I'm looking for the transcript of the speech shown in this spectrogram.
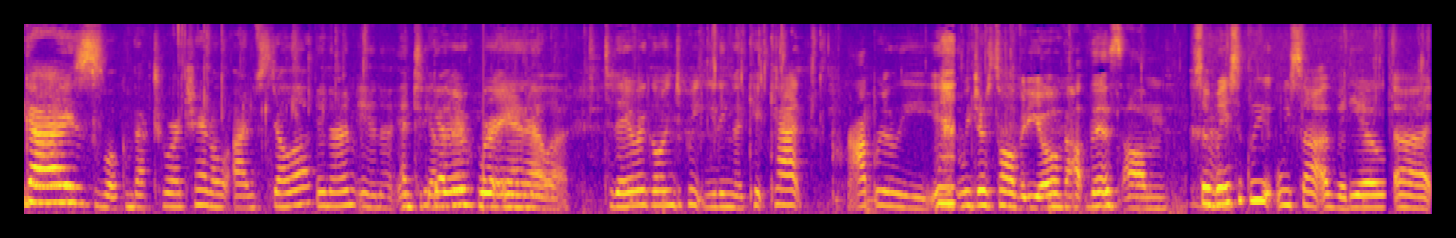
Hey guys, welcome back to our channel. I'm Stella. And I'm Anna. And together we're Anella. Today we're going to be eating a Kit Kat properly. We just saw a video about this. Um, so basically, we saw a video. Uh,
